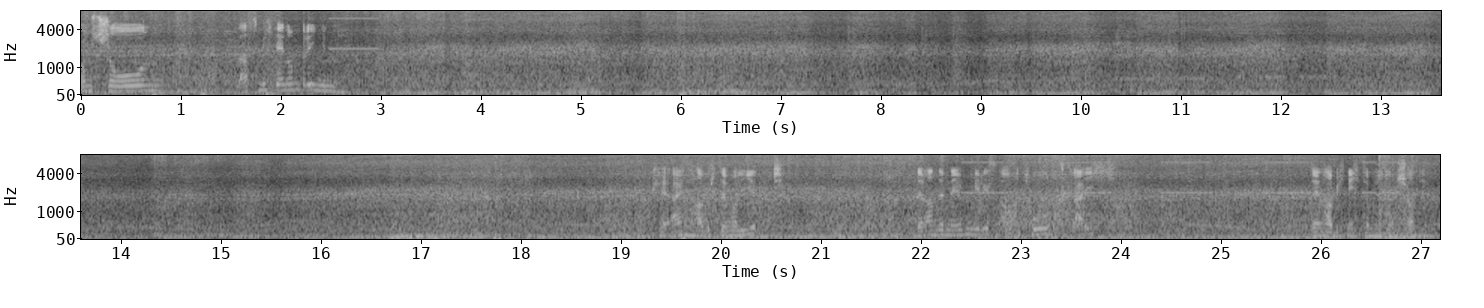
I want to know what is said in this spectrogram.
Komm schon. Lass mich den umbringen. Okay, einen habe ich demoliert. Der andere neben mir ist auch tot, gleich. Den habe ich nicht demoliert, schade.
